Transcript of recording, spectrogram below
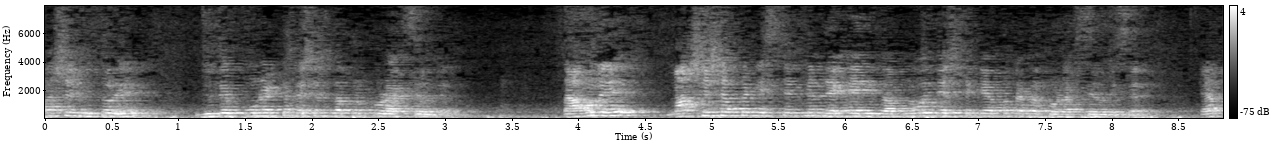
মাসের ভিতরে যদি কোন একটা দেশে যদি আপনার প্রোডাক্ট সেল দেন তাহলে মাস শেষে আপনাকে স্টেটমেন্ট দেখাই দিবে, আপনি ওই দেশ থেকে এত টাকা প্রোডাক্ট সেল দিচ্ছেন এত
